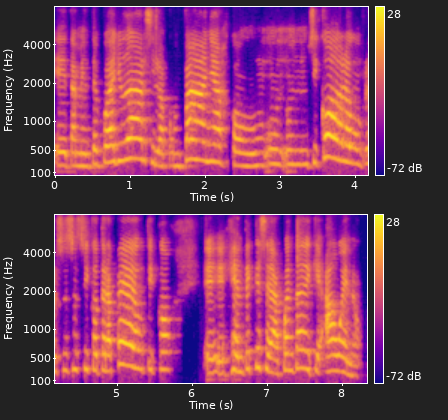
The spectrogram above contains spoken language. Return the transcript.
eh, también te puede ayudar si lo acompañas con un, psicólogo, un proceso psicoterapéutico, eh, gente que se da cuenta de que, ah, bueno,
